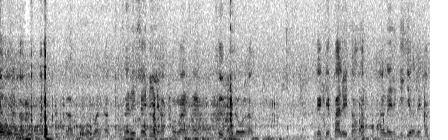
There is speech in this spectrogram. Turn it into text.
ยอะอยู่ครับเราคู่ขอมันครับใส่ดีใส่ดีเลยครับประมาณแค่ครึ่งกิโลครับเก็บปลาลุยต่อครับข้างในที่เยอะเลยครับ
